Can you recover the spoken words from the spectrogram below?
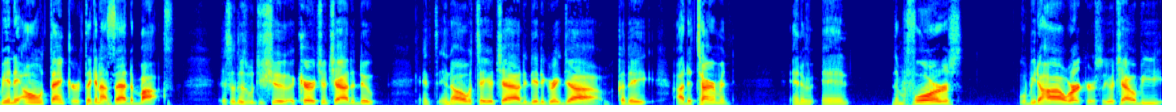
being their own thinker, thinking outside the box. And so this is what you should encourage your child to do. And, and always tell your child they did a great job because they are determined. And, and number fours will be the hard worker. So your child will be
